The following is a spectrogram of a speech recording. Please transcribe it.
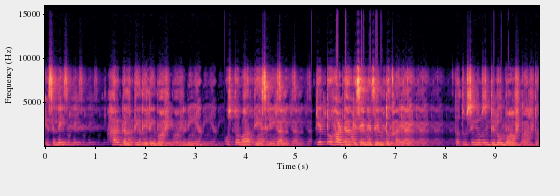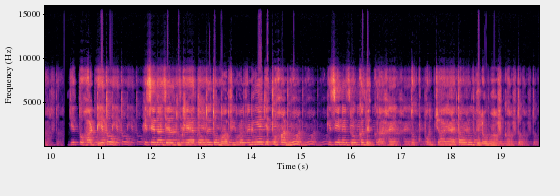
ਇਸ ਲਈ ਹਰ ਗਲਤੀ ਦੇ ਲਈ ਮਾਫੀ ਮੰਗਣੀ ਆ। ਉਸ ਤੋਂ ਬਾਅਦ ਤੀਸਰੀ ਗੱਲ, ਜੇ ਤੁਹਾਡਾ ਕਿਸੇ ਨੇ ਦਿਲ ਦੁਖਾਇਆ ਹੈ, ਤਾਂ ਤੁਸੀਂ ਉਹਨੂੰ ਦਿਲੋਂ ਮਾਫ ਕਰ ਦਿਓ। ਜੇ ਤੁਹਾਡੇ ਤੋਂ ਕਿਸੇ ਦਾ ਦਿਲ ਦੁਖਿਆ ਤਾਂ ਉਹਦੇ ਤੋਂ ਮਾਫੀ ਮੰਗਣੀ ਹੈ। ਜੇ ਤੁਹਾਨੂੰ ਕਿਸੇ ਨੇ ਦੁੱਖ ਦਿੱਤਾ ਹੈ, ਦੁੱਖ ਪਹੁੰਚਾਇਆ ਹੈ ਤਾਂ ਉਹਨੂੰ ਦਿਲੋਂ ਮਾਫ ਕਰ ਦਿਓ।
